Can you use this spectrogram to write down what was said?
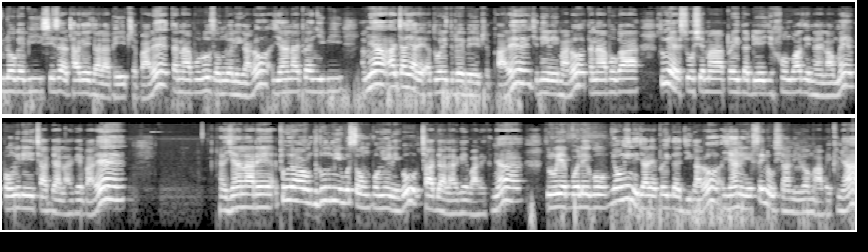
ပြုလုပ်ခဲ့ပြီးဆေးဆက်ထားခဲ့ကြတာပဲဖြစ်ပါတယ်။တဏ္ဍာဘူးတို့ဆုံးတွေလေးကတော့အရန်လိုက်ဖက်ညီပြီးအများအားကြရတဲ့အသွေးလေးတွေပဲဖြစ်ပါတယ်။ဒီနေ့လေးမှာတော့တဏ္ဍာဘူးကသူ့ရဲ့ social မှာပရိသတ်တွေခုံသွားစေနိုင်လောက်မဲ့ပုံလေးတွေချပြလာခဲ့ပါတယ်။ ရန်လာတဲ့အထူးရောင်သူတို့သမီးဝတ်စုံပုံရိပ်လေးကိုချပြလာခဲ့ပါတယ်ခင်ဗျာသူတို့ရဲ့ပွဲလေးကိုမျှော်လင့်နေကြတဲ့ပရိသတ်ကြီးကတော့အရန်နေစိတ်လှုပ်ရှားနေတော့မှာပဲခင်ဗျာ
